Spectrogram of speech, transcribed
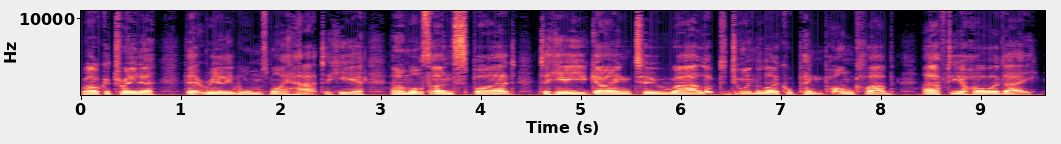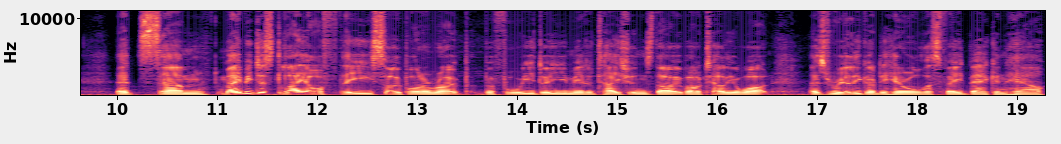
Well, Katrina, that really warms my heart to hear, and I'm also inspired to hear you're going to uh, look to join the local ping pong club after your holiday. It's um, maybe just lay off the soap on a rope before you do your meditations, though. But I'll tell you what, it's really good to hear all this feedback and how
